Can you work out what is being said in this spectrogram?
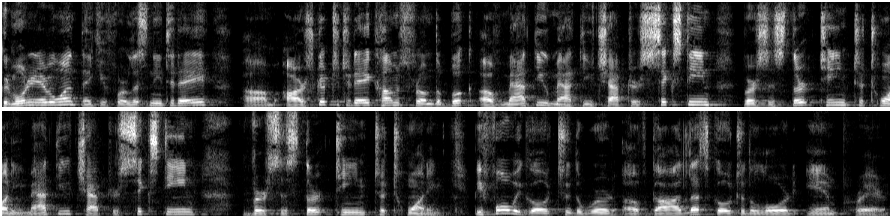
Good morning, everyone. Thank you for listening today. Um, our scripture today comes from the book of Matthew, Matthew chapter 16, verses 13 to 20. Matthew chapter 16, verses 13 to 20. Before we go to the word of God, let's go to the Lord in prayer.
